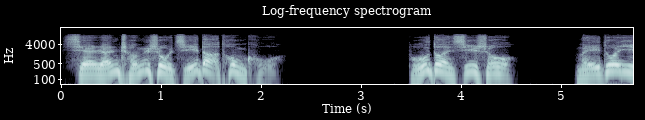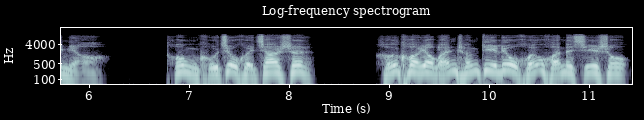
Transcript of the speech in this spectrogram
显然承受极大痛苦，不断吸收。每多一秒，痛苦就会加深。何况要完成第六魂环的吸收，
